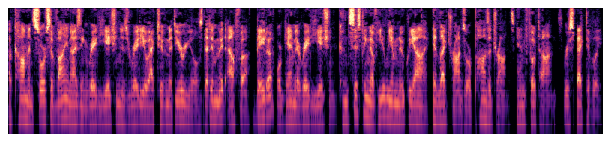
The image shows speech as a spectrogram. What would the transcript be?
A common source of ionizing radiation is radioactive materials that emit alpha, beta or gamma radiation consisting of helium nuclei, electrons or positrons and photons respectively.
